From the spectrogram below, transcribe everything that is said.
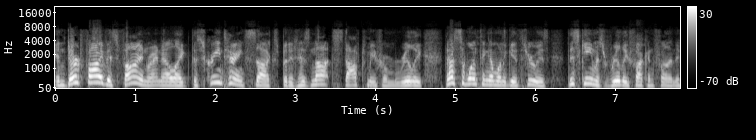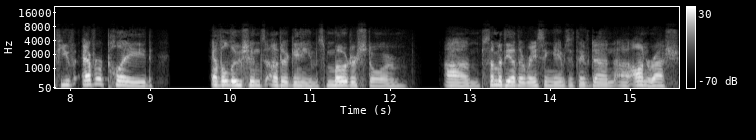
And Dirt Five is fine right now. Like the screen tearing sucks, but it has not stopped me from really. That's the one thing I want to get through is this game is really fucking fun. If you've ever played Evolution's other games, MotorStorm, um, some of the other racing games that they've done, uh, On Rush,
